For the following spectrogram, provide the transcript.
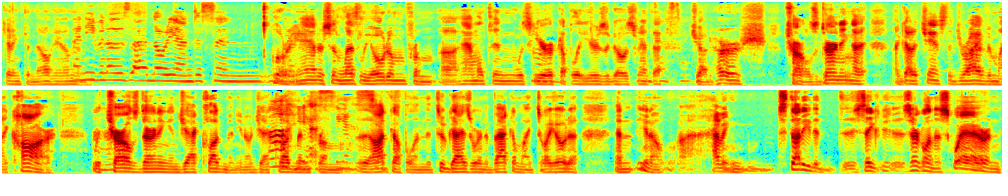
getting to know him. And, and even as uh, Laurie Anderson. Laurie know. Anderson, Leslie Odom from uh, Hamilton was here oh, a couple of years ago. It was fantastic. fantastic. Judd Hirsch, Charles Durning. I, I got a chance to drive in my car with Charles Durning and Jack Klugman. You know Jack Ah, Klugman yes, from yes, The yes. Odd Couple, and the two guys were in the back of my Toyota, and you know, uh, having studied at Cir- Circle in the Square and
